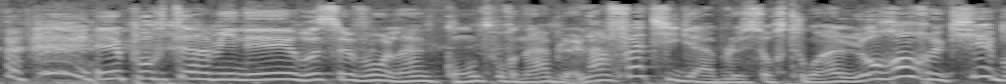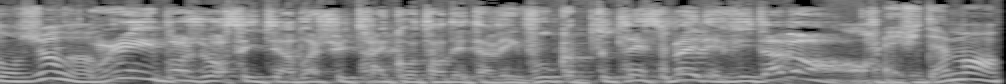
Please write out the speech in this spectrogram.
Et pour terminer, recevons l'incontournable, l'infatigable surtout, hein, Laurent Ruquier, bonjour. Oui, bonjour Cynthia. Moi, je suis très content d'être avec vous, comme toutes les semaines, évidemment. Évidemment,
